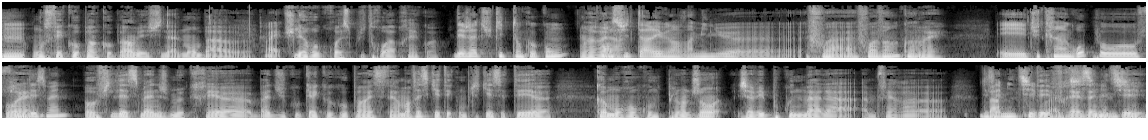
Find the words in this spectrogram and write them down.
Mm. On se fait copain copain, mais finalement, bah, tu les recroises plus trop après quoi. Déjà, tu quittes ton cocon. Ensuite, tu arrives dans un milieu fois fois 20 quoi. Ouais. Et tu te crées un groupe au fil des semaines? Au fil des semaines, je me crée euh, bah du coup quelques copains, etc. Mais en fait, ce qui était compliqué, c'était euh, comme on rencontre plein de gens, j'avais beaucoup de mal à, à me faire euh, des bah, amitiés, des vraies amitiés.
